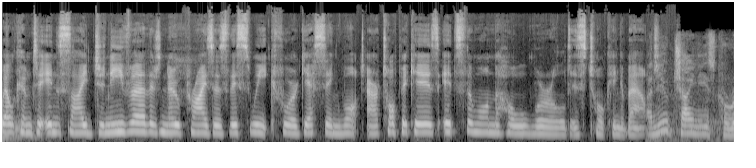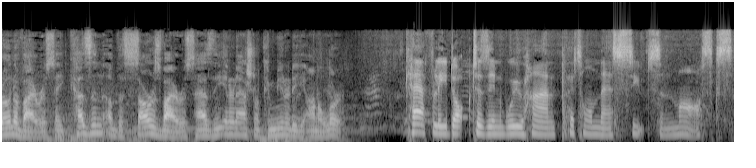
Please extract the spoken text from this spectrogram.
Welcome to Inside Geneva. There's no prizes this week for guessing what our topic is. It's the one the whole world is talking about. A new Chinese coronavirus, a cousin of the SARS virus, has the international community on alert. Carefully, doctors in Wuhan put on their suits and masks.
